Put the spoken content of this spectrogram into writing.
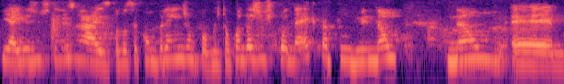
e aí a gente tem os raios. Então, você compreende um pouco. Então, quando a gente conecta tudo e não, não é,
